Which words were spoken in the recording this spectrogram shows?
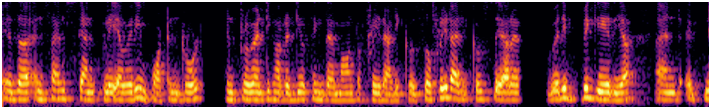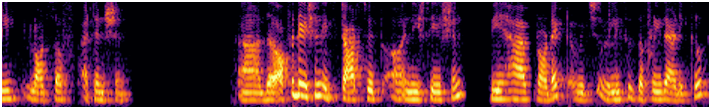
uh, the enzymes can play a very important role in preventing or reducing the amount of free radicals. So free radicals, they are a very big area and it need lots of attention. Uh, the oxidation, it starts with uh, initiation. We have product which releases the free radical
